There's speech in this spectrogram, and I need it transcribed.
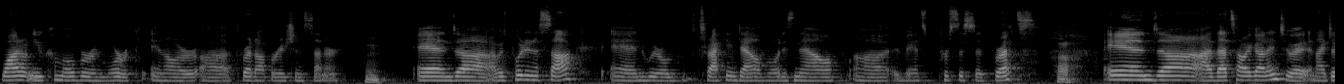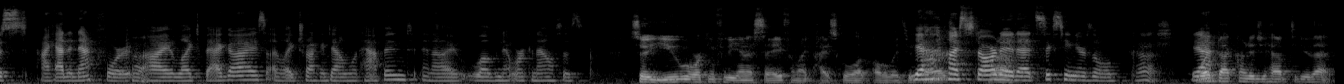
why don't you come over and work in our uh, threat operations center?" Hmm. And uh, I was put in a SOC and we were tracking down what is now uh, advanced persistent threats. Huh. And uh, that's how I got into it. And I just, I had a knack for it. Huh. I liked bad guys. I liked tracking down what happened. And I love network analysis. So you were working for the NSA from like high school all the way through Yeah, college? I started wow. at 16 years old. Gosh. Yeah. What background did you have to do that?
